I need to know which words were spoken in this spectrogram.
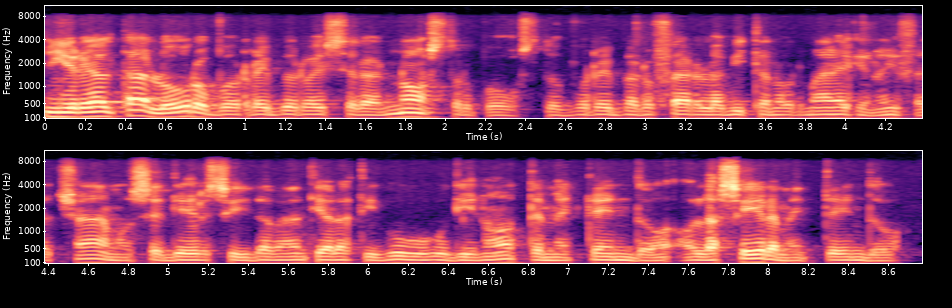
In realtà loro vorrebbero essere al nostro posto, vorrebbero fare la vita normale che noi facciamo, sedersi davanti alla tv di notte mettendo, o la sera mettendo met,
